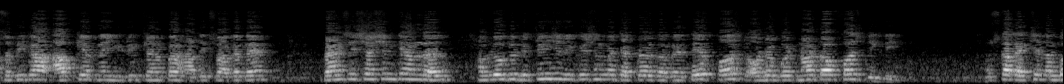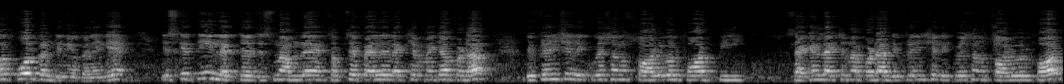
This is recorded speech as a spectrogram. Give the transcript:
सभी का आपके अपने YouTube चैनल पर हार्दिक स्वागत है। फ्रेंड्स इस सेशन के अंदर हम लोग जो डिफरेंशियल इक्वेशन में चैप्टर कर रहे थे first order but not of first degree उसका लेक्चर नंबर फोर कंटिन्यू करेंगे। इसके तीन लेक्चर जिसमें हमने सबसे पहले लेक्चर में क्या पढ़ा? Differential equation soluble for p second lecture में पढ़ा differential equation soluble for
